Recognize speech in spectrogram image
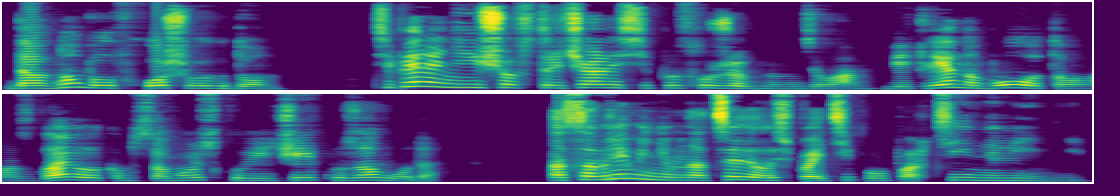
давно был вхож в их дом. Теперь они еще встречались и по служебным делам, ведь Лена Болотова возглавила комсомольскую ячейку завода, а со временем нацелилась пойти по партийной линии.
